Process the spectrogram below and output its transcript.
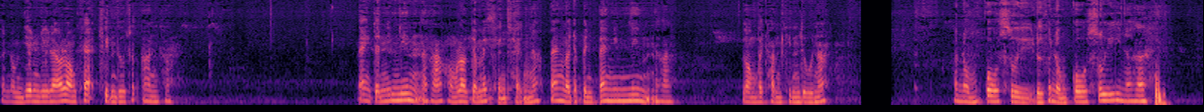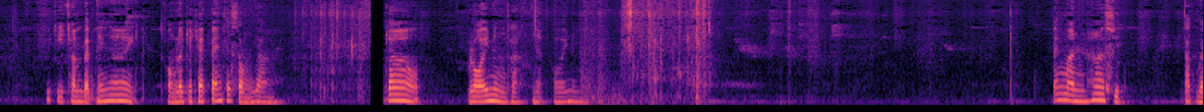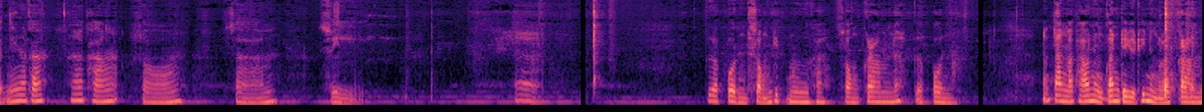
ขนมเย็นดีแล้วลองแค่ชิมดูสักอันค่ะ แป้งจะนิ่มๆนะคะ ของเราจะไม่แข็งๆนะ แป้งเราจะเป็นแป้งนิ่มๆนะคะ ลองไปทำชิมดูนะ ขนมโกซุยหรือขนมโกซุยนะคะ วิธีทำแบบง่าย ๆ ของเราจะใช้แป้งแค่สองอย่าง เจ้าร้อยหนึ่งค่ะ เนี่ยร้อยหนึ่ง แป้งมันห้าสิบตักแบบนี้นะคะห้าครั้งสองสามสี่ห้าเกลือป่นสองหยิบมือค่ะสองกรัมนะเกลือป่นน้ำตาลมะพร้าวหนึ่งก้อนจะอยู่ที่หนึ่งร้อยกรัม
